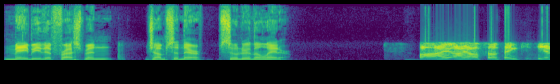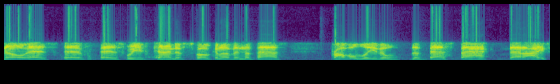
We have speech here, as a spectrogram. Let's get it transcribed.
maybe the freshman jumps in there sooner than later. Well, I, I also think you know as, as as we've kind of spoken of in the past, probably the the best back that I've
